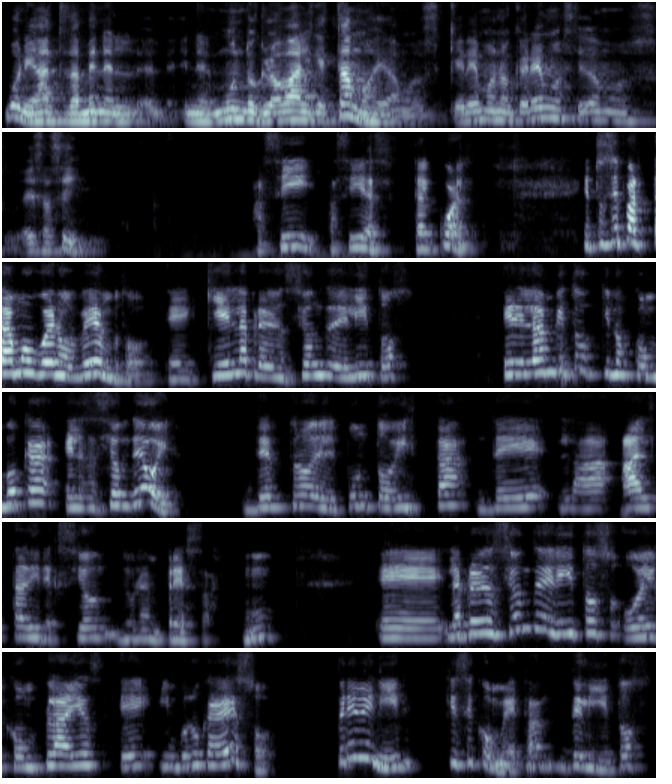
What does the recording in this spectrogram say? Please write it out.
Bueno, y antes también en el mundo global que estamos, digamos, queremos o no queremos, digamos, es así. Así, así es, tal cual. Entonces partamos, bueno, vemos eh, qué es la prevención de delitos en el ámbito que nos convoca en la sesión de hoy, dentro del punto de vista de la alta dirección de una empresa. Eh, la prevención de delitos o el compliance eh, involucra eso, prevenir que se cometan delitos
